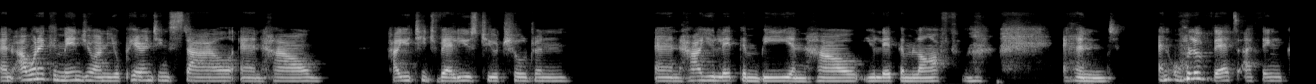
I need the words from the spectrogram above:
And I want to commend you on your parenting style and how how you teach values to your children and how you let them be and how you let them laugh. And and all of that i think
